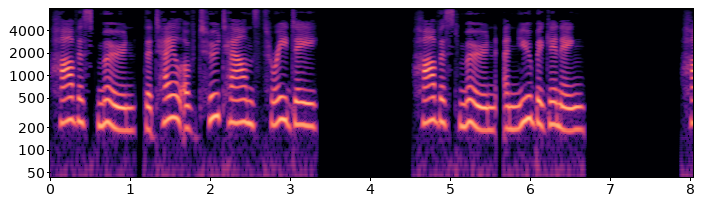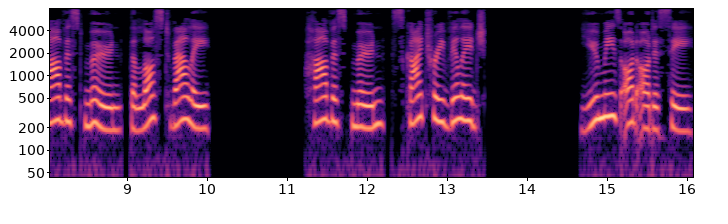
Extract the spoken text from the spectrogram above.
Harvest Moon, The Tale of Two Towns 3D Harvest Moon, A New Beginning Harvest Moon, The Lost Valley Harvest Moon, Skytree Village Yumi's Odd Odyssey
